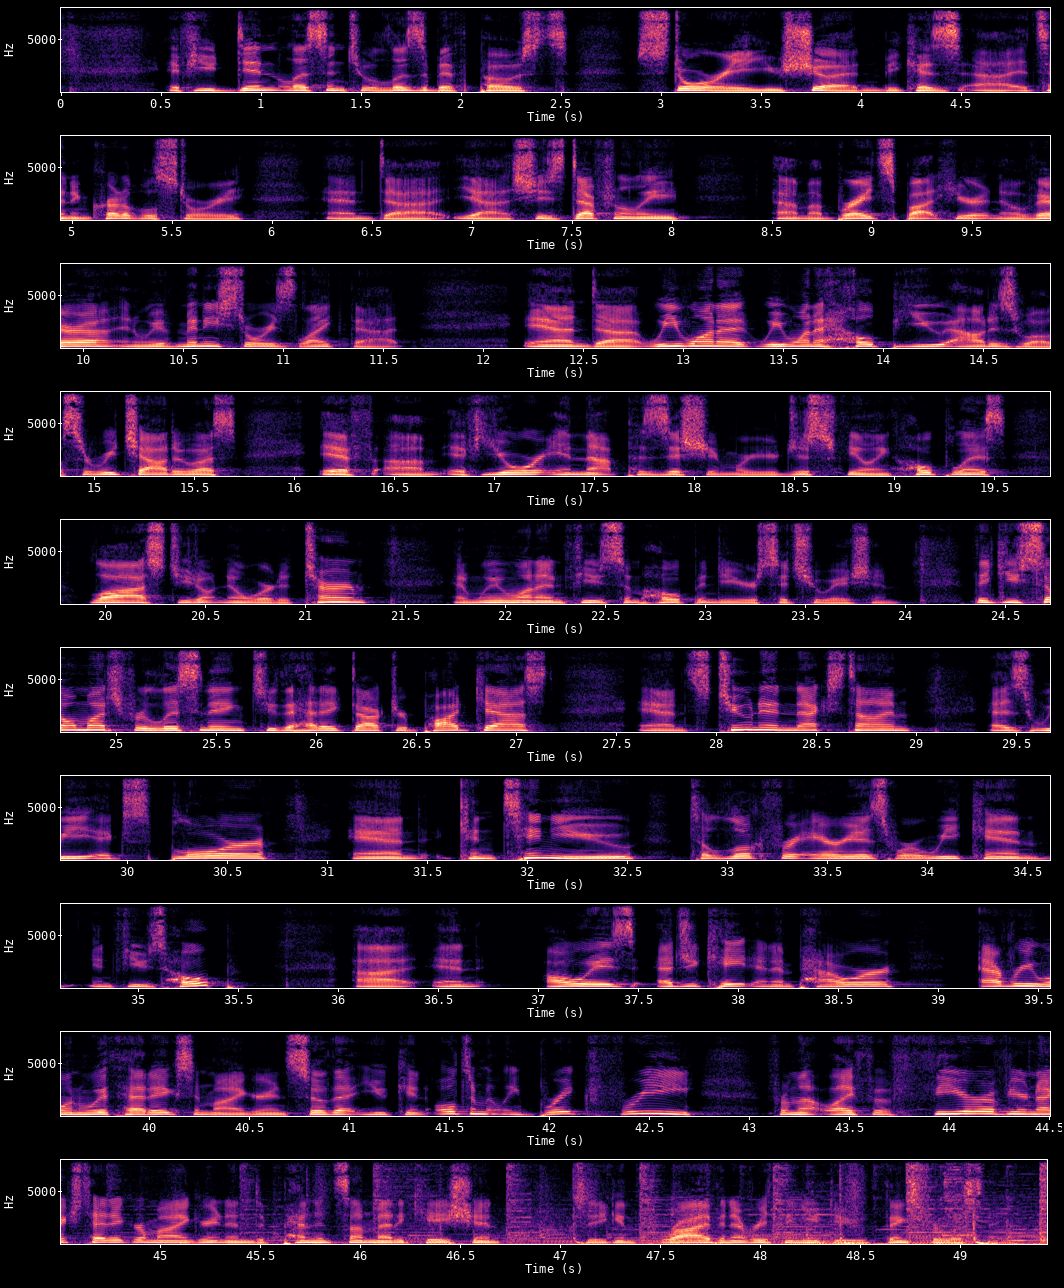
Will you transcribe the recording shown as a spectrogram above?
If you didn't listen to Elizabeth Post's story, you should because uh, it's an incredible story. And uh, yeah, she's definitely um, a bright spot here at Novera, and we have many stories like that. And uh, we want to we want to help you out as well. So reach out to us if um, if you're in that position where you're just feeling hopeless, lost, you don't know where to turn and we want to infuse some hope into your situation. Thank you so much for listening to the Headache Doctor podcast. And tune in next time as we explore and continue to look for areas where we can infuse hope uh, and always educate and empower everyone with headaches and migraines so that you can ultimately break free from that life of fear of your next headache or migraine and dependence on medication so you can thrive in everything you do. Thanks for listening.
